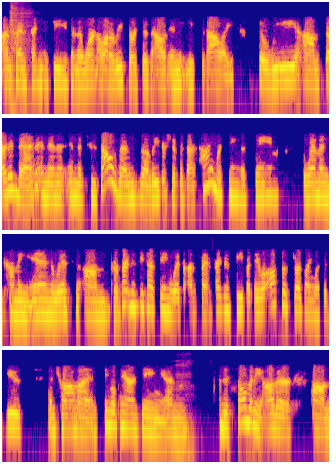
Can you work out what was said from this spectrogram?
unplanned pregnancies, and there weren't a lot of resources out in the East Valley. So we um, started then, and then in the 2000s, the leadership at that time were seeing the same women coming in with um, for pregnancy testing with unplanned pregnancy, but they were also struggling with abuse and trauma and single parenting and Mm. there's so many other um,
